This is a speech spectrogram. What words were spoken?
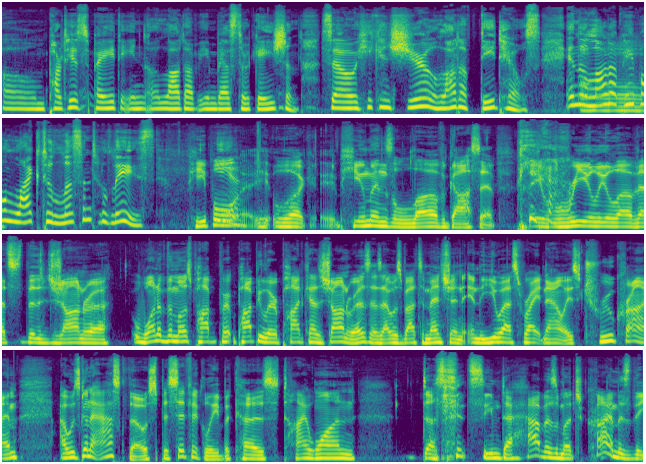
um, participate in a lot of investigation, so he can share a lot of details, and a lot of Oh. people like to listen to this. People Yeah. look, humans love gossip. They really love that's the genre. One of the most pop- popular podcast genres, as I was about to mention, in the US right now is true crime. I was going to ask, though, specifically because Taiwan doesn't seem to have as much crime as the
